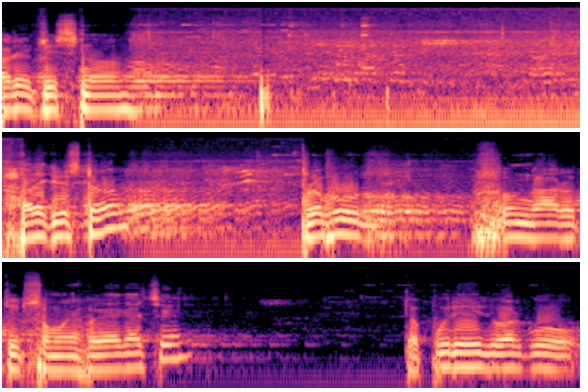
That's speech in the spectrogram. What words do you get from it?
হরে কৃষ্ণ। হরে কৃষ্ণ। প্রভুর সন্ধ্যা আরতির সময় হয়ে গেছে। তো পুরীর বর্গ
